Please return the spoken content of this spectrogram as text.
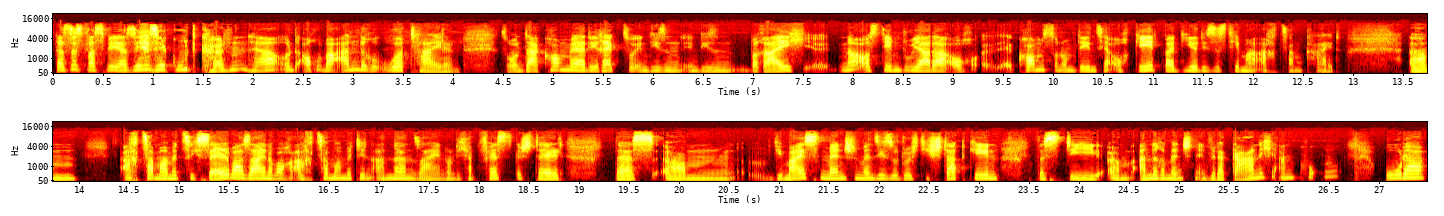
das ist, was wir ja sehr, sehr gut können, ja, und auch über andere urteilen. So, und da kommen wir ja direkt so in diesen, in diesen Bereich, äh, ne, aus dem du ja da auch äh, kommst und um den es ja auch geht bei dir, dieses Thema Achtsamkeit. Ähm, achtsamer mit sich selber sein, aber auch achtsamer mit den anderen sein. Und ich habe festgestellt, dass ähm, die meisten Menschen, wenn sie so durch die Stadt gehen, dass die ähm, andere Menschen entweder gar nicht angucken oder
